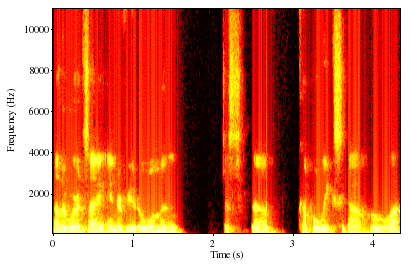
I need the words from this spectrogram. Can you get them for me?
In other words, I interviewed a woman just a couple weeks ago who uh,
